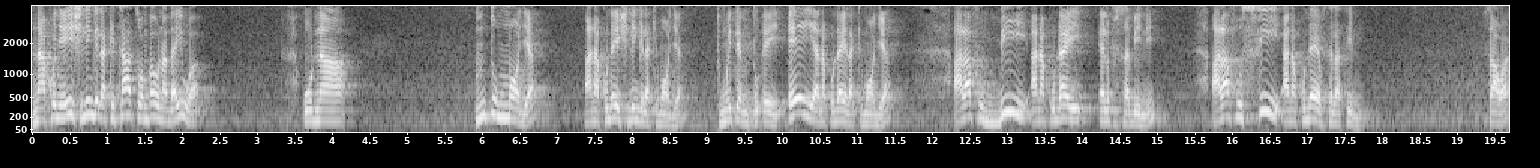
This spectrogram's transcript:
Na kwenye hii shilingi laki tatu ambayo unadaiwa una mtu mmoja anakudai shilingi laki moja. Tumwite mtu a. A anakudai laki moja alafu b anakudai elfu sabini. Alafu c anakudai elfu thelathini. Sawa?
